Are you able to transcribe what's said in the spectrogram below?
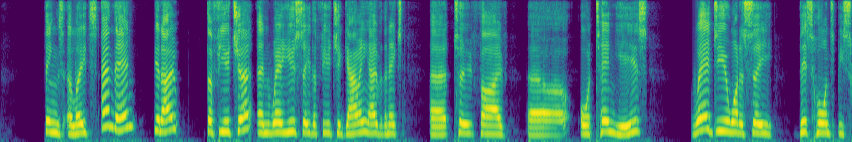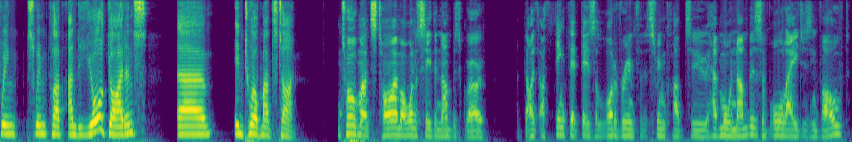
things elites, and then you know the future and where you see the future going over the next uh, two, five, uh, or ten years. Where do you want to see this Hornsby Swim Swim Club under your guidance um, in twelve months' time? in 12 months' time, I want to see the numbers grow. I, I think that there's a lot of room for the swim club to have more numbers of all ages involved,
